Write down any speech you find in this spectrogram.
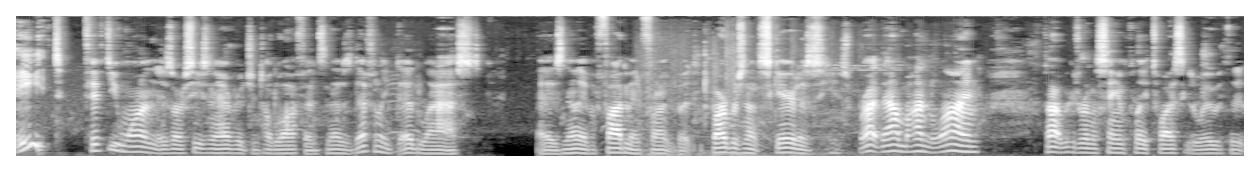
8. 51 is our season average in total offense, and that is definitely dead last as now they have a five-man front, but Barber's not scared as he's brought down behind the line. Thought we could run the same play twice to get away with it.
